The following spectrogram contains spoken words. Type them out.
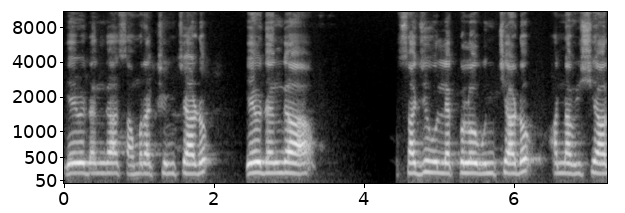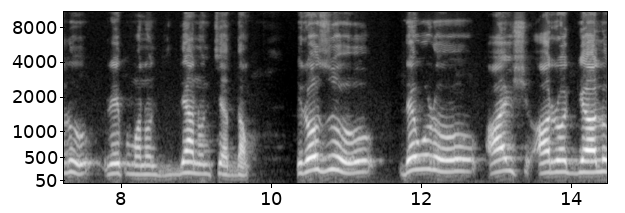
ఏ విధంగా సంరక్షించాడో ఏ విధంగా సజీవు లెక్కలో ఉంచాడో అన్న విషయాలు రేపు మనం ధ్యానం చేద్దాం. ఈరోజు దేవుడు ఆయుష్ ఆరోగ్యాలు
